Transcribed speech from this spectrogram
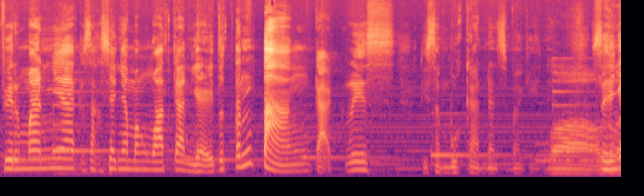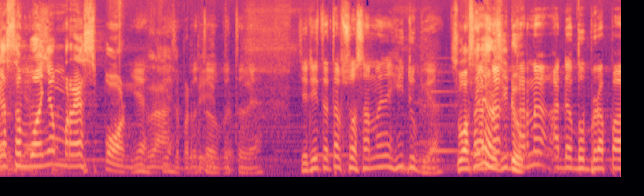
Firmannya, kesaksiannya menguatkan, yaitu tentang Kak Kris disembuhkan dan sebagainya. Wow. Sehingga semuanya merespon. Ya, Nah, ya, seperti betul, itu. Betul ya. Jadi tetap suasananya hidup ya. Suasananya Karena- harus hidup. Karena ada beberapa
